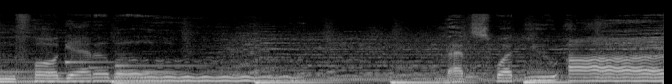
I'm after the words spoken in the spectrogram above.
Unforgettable. That's what you are.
